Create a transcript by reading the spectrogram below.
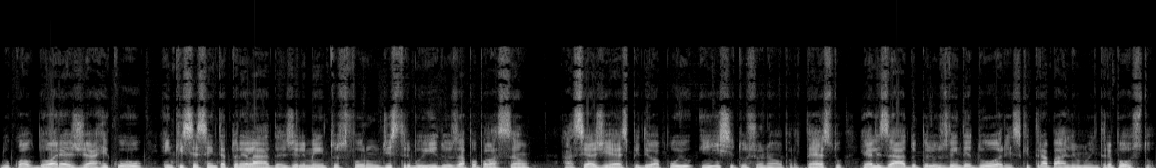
do qual Dória já recuou, em que 60 toneladas de alimentos foram distribuídos à população. A CEAGESP deu apoio institucional ao protesto realizado pelos vendedores que trabalham no entreposto.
